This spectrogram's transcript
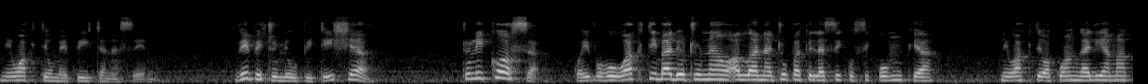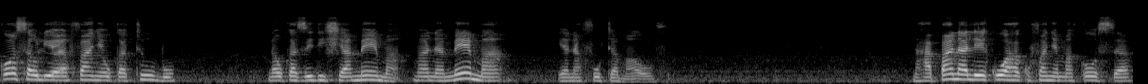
ni wakati umepita, nasema vipi tuliupitisha? Tulikosa. Kwa hivyo huu wakati bado tunao, Allah anatupa kila siku siku mpya. Ni wakati wa kuangalia makosa uliyoyafanya ukatubu na ukazidisha mema, maana mema yanafuta maovu, na hapana aliyekuwa hakufanya makosa.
